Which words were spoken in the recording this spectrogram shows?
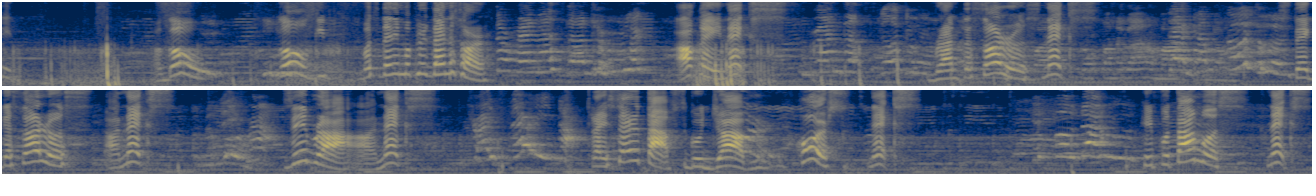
wait. Uh, go. Go. Give, what's the name of your dinosaur? Okay, next. Brontosaurus. Next. Stegosaurus. Uh, next. Zebra. Uh, next. Triceratops. Good job. Horse. Next. Hippopotamus. Next.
